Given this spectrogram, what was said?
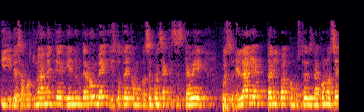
y desafortunadamente viene un derrumbe y esto trae como consecuencia que se excave pues el área tal y cual como ustedes la conocen,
